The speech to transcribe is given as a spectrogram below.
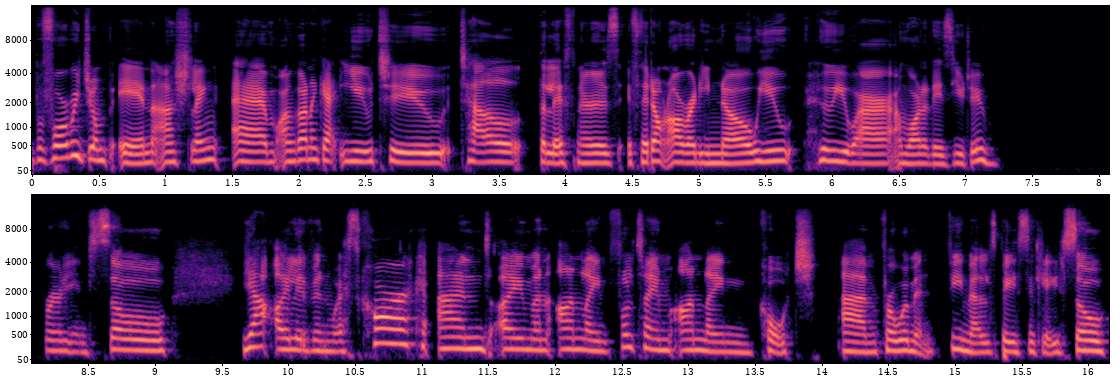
before we jump in, Ashling, um, I'm going to get you to tell the listeners, if they don't already know you, who you are and what it is you do. Brilliant. So, yeah, I live in West Cork and I'm an online, full time online coach um, for women, females, basically. So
